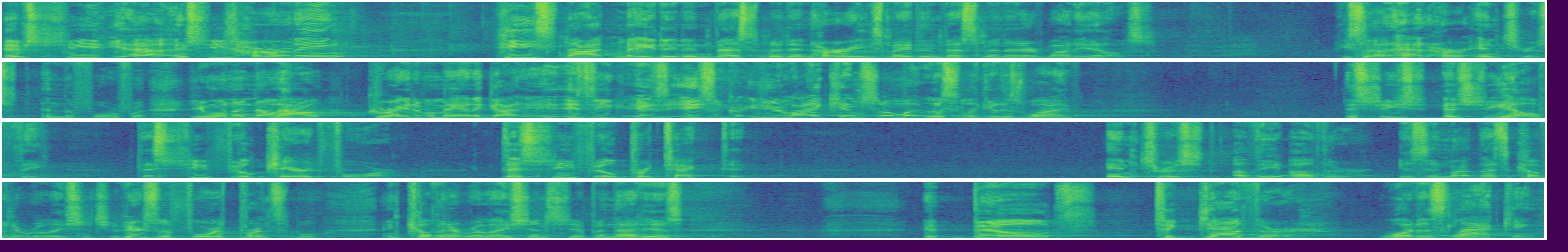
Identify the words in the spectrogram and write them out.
if she, yeah, if she's hurting, he's not made an investment in her, he's made an investment in everybody else. He's not had her interest in the forefront. You want to know how great of a man of God is he? Is, he's a, you like him so much? Let's look at his wife. Is she, is she healthy? Does she feel cared for? Does she feel protected? Interest of the other is in my, that's covenant relationship. Here's the fourth principle in covenant relationship, and that is it builds together what is lacking.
